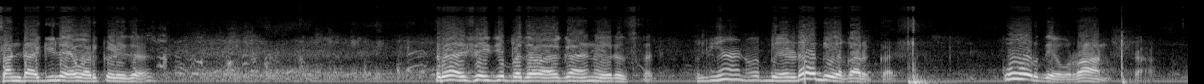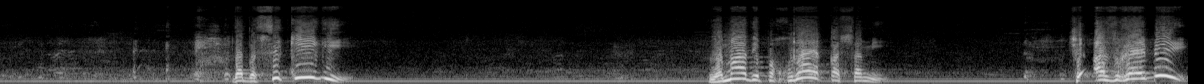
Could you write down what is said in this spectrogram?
سنډاګیله یې ورکړې ده راشئ چې په دواګانو یې رسخت پلیان و بیړه بې غرقه شه کور دې وران شه دا به څه کېږي زما دې په خدای قسمي چې از غیبي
